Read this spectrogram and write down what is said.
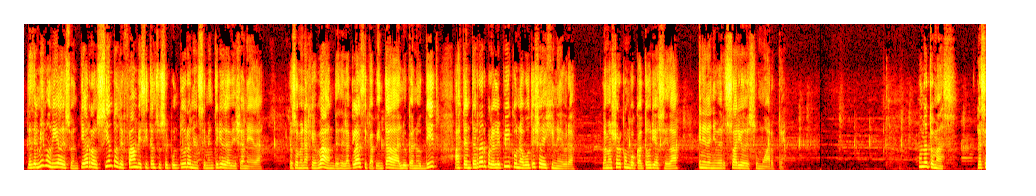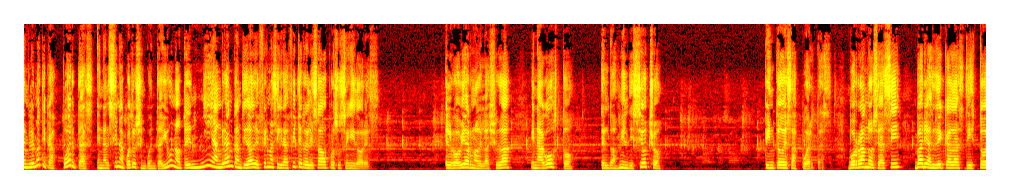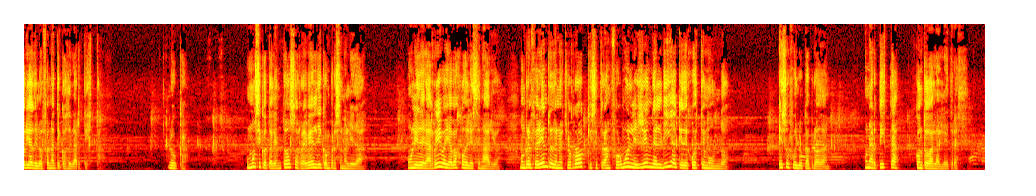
Desde el mismo día de su entierro, cientos de fans visitan su sepultura en el cementerio de Avellaneda. Los homenajes van desde la clásica pintada a Luca Nugdit hasta enterrar por el pico una botella de ginebra. La mayor convocatoria se da en el aniversario de su muerte. Un dato más. Las emblemáticas puertas en Alcina 451 tenían gran cantidad de firmas y grafitis realizados por sus seguidores. El gobierno de la ciudad, en agosto del 2018, pintó esas puertas, borrándose así varias décadas de historia de los fanáticos del artista. Luca, un músico talentoso, rebelde y con personalidad, un líder arriba y abajo del escenario, un referente de nuestro rock que se transformó en leyenda el día que dejó este mundo. Eso fue Luca Prodan, un artista con todas las letras.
